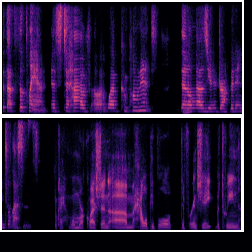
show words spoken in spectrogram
but that's the plan, is to have a web component that allows you to drop it into lessons. Okay, one more question. Um, how will people differentiate between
